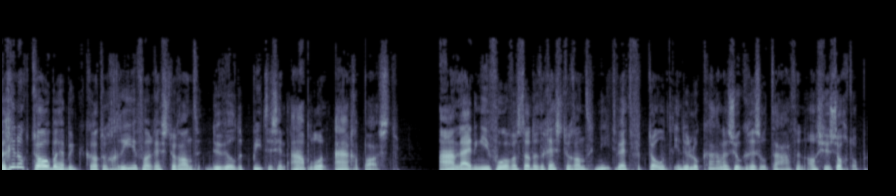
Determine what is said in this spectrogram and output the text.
Begin oktober heb ik de categorieën van restaurant De Wilde Pieters in Apeldoorn aangepast. Aanleiding hiervoor was dat het restaurant niet werd vertoond in de lokale zoekresultaten als je zocht op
